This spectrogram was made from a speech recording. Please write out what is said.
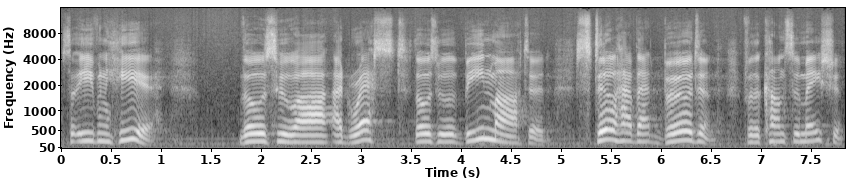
So even here, those who are at rest, those who have been martyred, still have that burden for the consummation,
